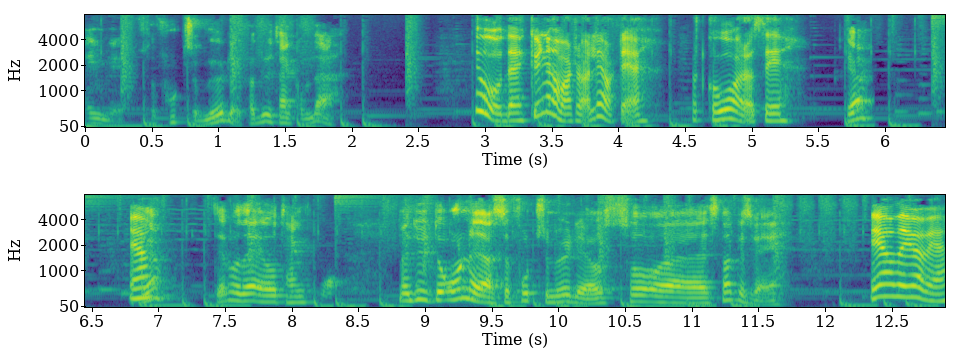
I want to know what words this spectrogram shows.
egentlig så fort som mulig. Hva du tenker om det? Jo, det kunne ha vært veldig artig. Hørt hva hun har å si. Ja. Ja. Ja, det var det jeg tenkte. Men du, du ordner deg så fort som mulig, og så eh, snakkes vi. Ja, det gjør vi.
